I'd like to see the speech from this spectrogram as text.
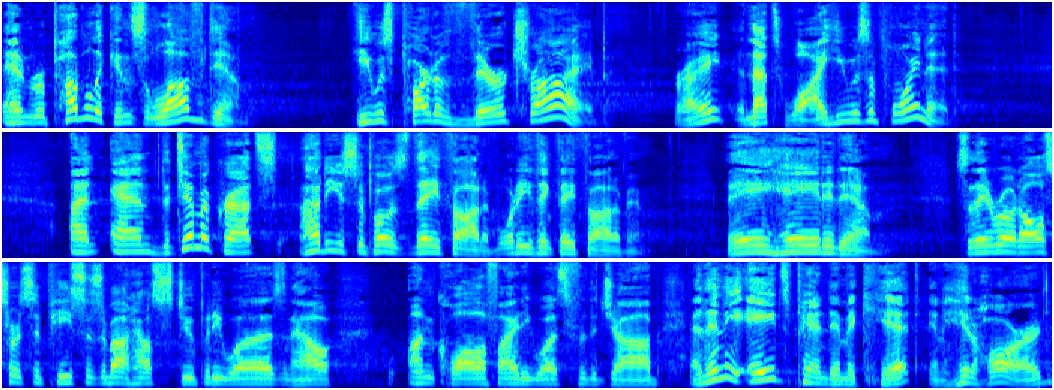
And Republicans loved him. He was part of their tribe, right? And that's why he was appointed. And, and the Democrats, how do you suppose they thought of him? What do you think they thought of him? They hated him. So they wrote all sorts of pieces about how stupid he was and how unqualified he was for the job. And then the AIDS pandemic hit and hit hard.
